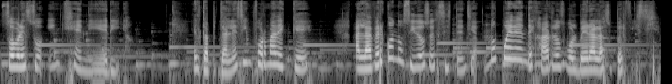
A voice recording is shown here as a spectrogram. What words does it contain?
sobre su ingeniería. El capitán les informa de que, al haber conocido su existencia, no pueden dejarlos volver a la superficie.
